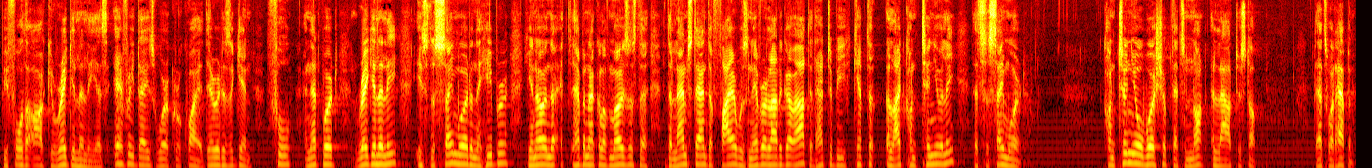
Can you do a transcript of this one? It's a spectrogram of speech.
before the ark regularly as every day's work required. There it is again, full. And that word regularly is the same word in the Hebrew. You know, in the tabernacle of Moses, the, the lampstand, the fire was never allowed to go out, it had to be kept alight continually. That's the same word. Continual worship that's not allowed to stop. That's what happened.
